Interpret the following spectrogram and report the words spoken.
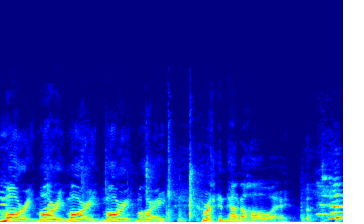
Maury, Maury, Maury, Maury, Maury running down the hallway.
